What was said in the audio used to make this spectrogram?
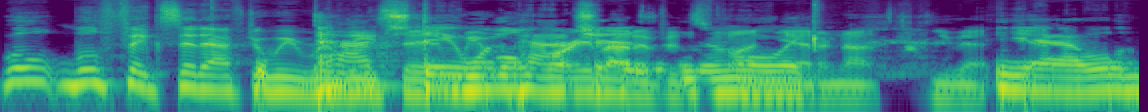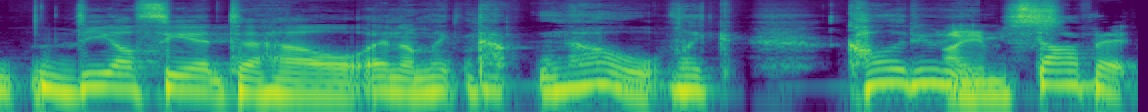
we'll we'll fix it after we Patch release it. We won't worry about if it's fun we'll, yet like- or not. like that. Yeah, well, DLC it to hell, and I'm like, no, no like Call of Duty, I am stop it,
